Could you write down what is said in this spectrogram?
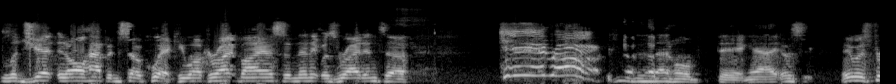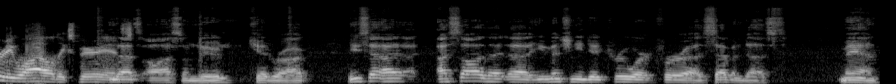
legit, it all happened so quick. He walked right by us, and then it was right into Kid Rock, that whole thing. Yeah, it was it was pretty wild experience. That's awesome, dude. Kid Rock. You said I, I saw that uh, you mentioned you did crew work for uh, Sevendust. Man,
